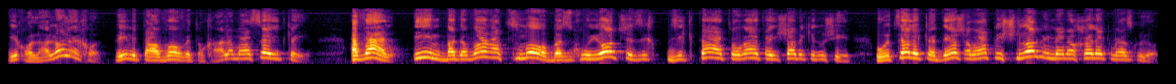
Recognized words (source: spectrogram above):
היא יכולה לא לאכול, ואם היא תעבור ותאכל, המעשה יתקיים. אבל אם בדבר עצמו, בזכויות שזיכתה התורה את האישה בקידושין, הוא רוצה לקדש על מנת לשלול ממנה חלק מהזכויות.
